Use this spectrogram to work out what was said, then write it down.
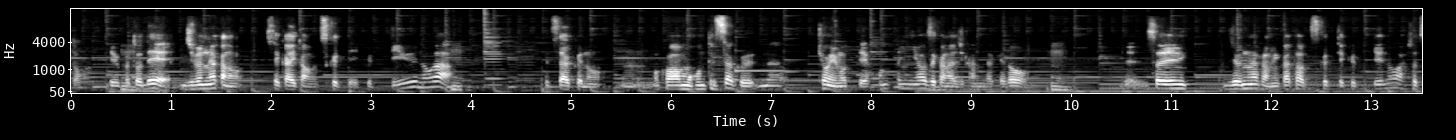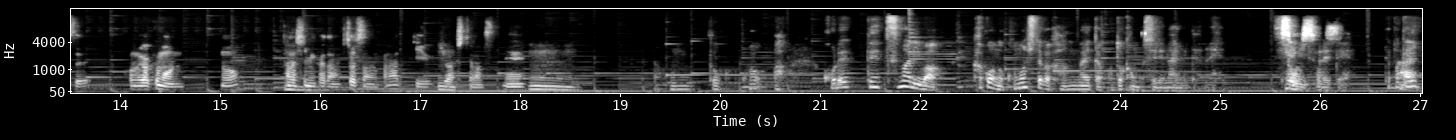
ということで、自分の中の世界観を作っていくっていうのが、うん。哲学の、うん、僕はもう本当に哲学の興味持って本当にわずかな時間だけどうん、でそういう自分の中の見方を作っていくっていうのは一つこの学問の楽しみ方の一つなのかなっていう気はしてますね。うん。本当このあこれってつまりは過去のこの人が考えたことかもしれないみたいなね。整理されて。そうでまた一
